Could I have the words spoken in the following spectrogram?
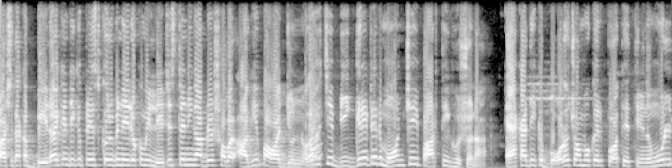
পাশে থাকা বেল আইকনটিকে প্রেস করবেন। এরকমই লেটেস্ট ট্রেনিং আপডেট সবার আগে পাওয়ার জন্য। হচ্ছে বিগ্রেটের মঞ্চেই প্রার্থী ঘোষণা। একাধিক বড় চমকের পথে তৃণমূল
